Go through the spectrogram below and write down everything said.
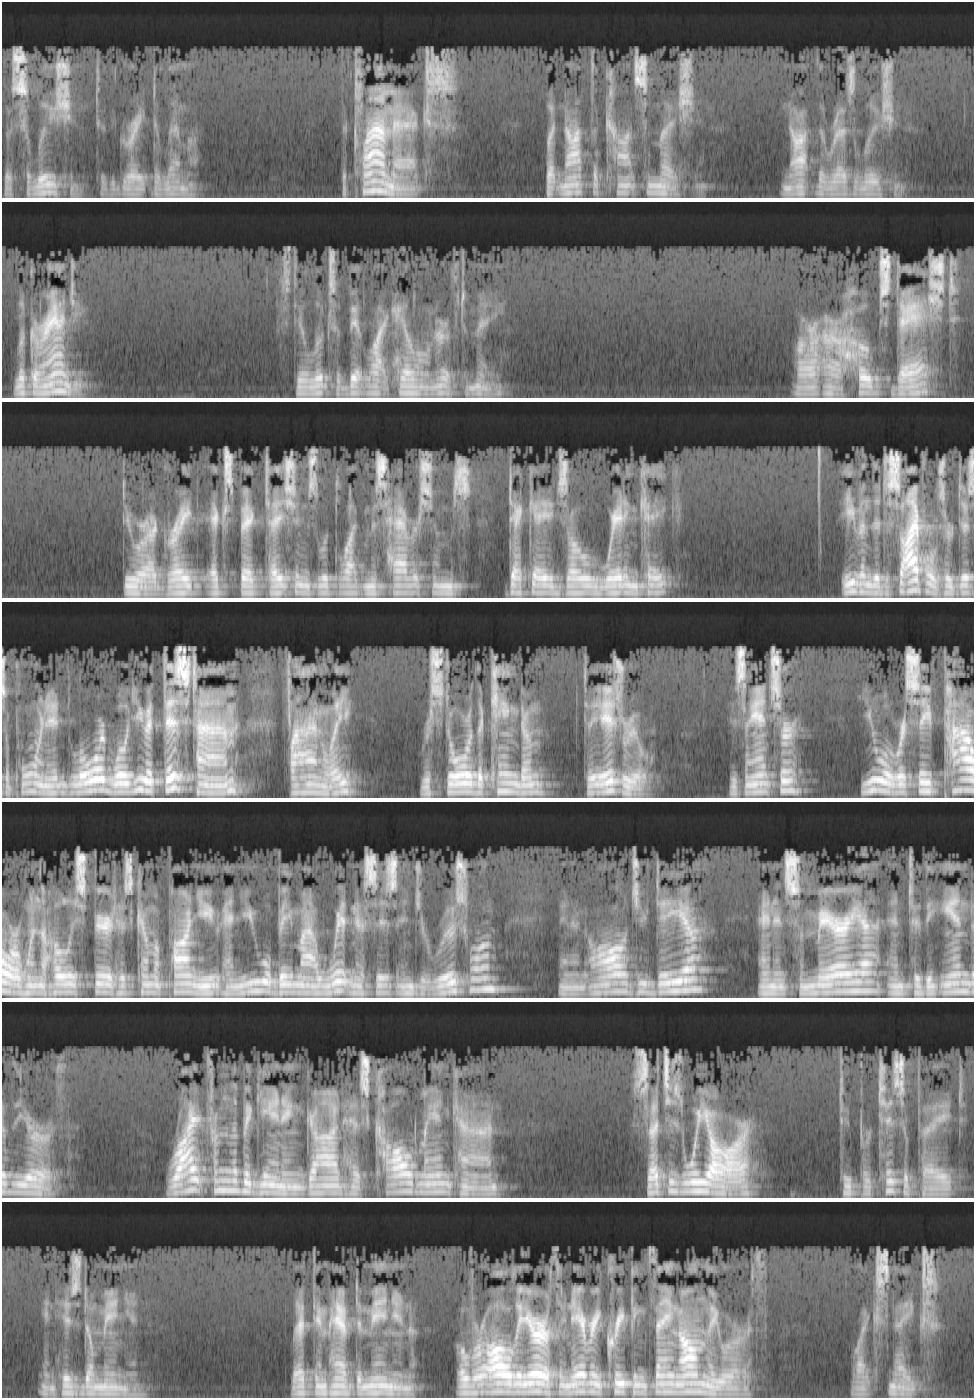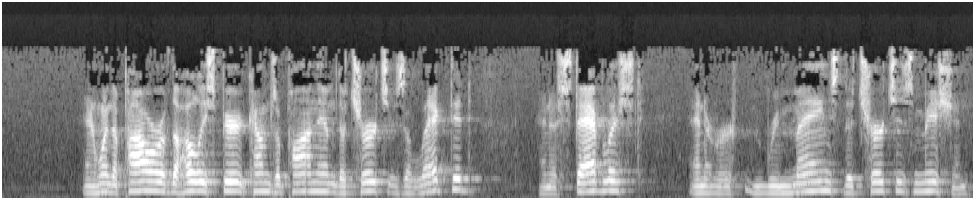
the solution to the great dilemma. The climax, but not the consummation not the resolution. Look around you. Still looks a bit like hell on earth to me. Are our hopes dashed? Do our great expectations look like Miss Havisham's decades old wedding cake? Even the disciples are disappointed. Lord, will you at this time finally restore the kingdom to Israel? His answer, you will receive power when the Holy Spirit has come upon you, and you will be my witnesses in Jerusalem and in all Judea and in Samaria and to the end of the earth. Right from the beginning, God has called mankind, such as we are, to participate in His dominion. Let them have dominion over all the earth and every creeping thing on the earth like snakes. And when the power of the Holy Spirit comes upon them, the church is elected and established, and it re- remains the church's mission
